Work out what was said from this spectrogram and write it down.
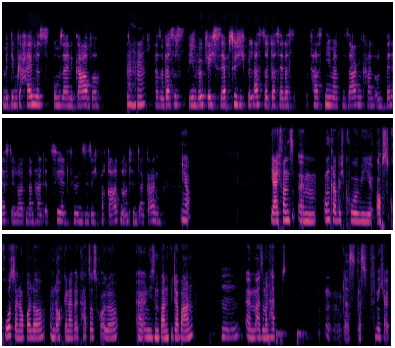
mit dem Geheimnis um seine Gabe. Mhm. Also, dass es ihn wirklich sehr psychisch belastet, dass er das fast niemandem sagen kann. Und wenn er es den Leuten dann halt erzählt, fühlen sie sich verraten und hintergangen. Ja. Ja, ich fand es ähm, unglaublich cool, wie auch groß seine Rolle und auch generell Katzers Rolle äh, in diesem Band wieder waren. Mhm. Ähm, also man hat, das, das finde ich halt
